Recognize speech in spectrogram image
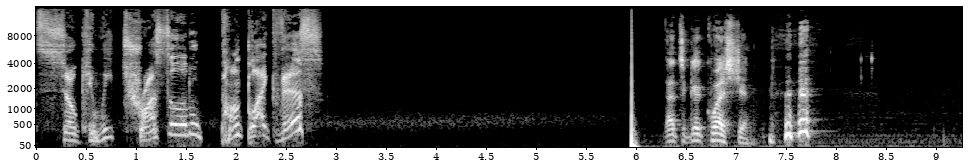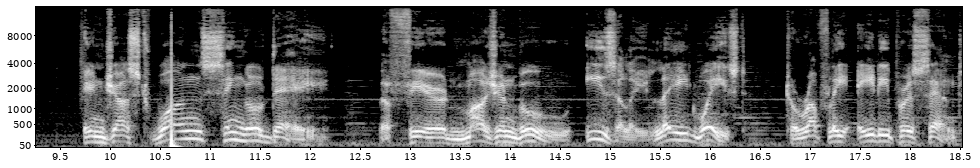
So can we trust a little punk like this? That's a good question. In just one single day, the feared Majin Buu easily laid waste to roughly 80%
